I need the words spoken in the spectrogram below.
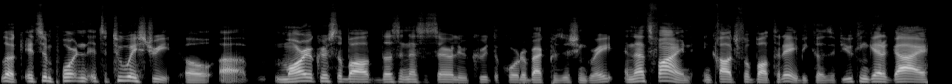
look, it's important. It's a two way street. Oh, uh, Mario Cristobal doesn't necessarily recruit the quarterback position great, and that's fine in college football today because if you can get a guy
